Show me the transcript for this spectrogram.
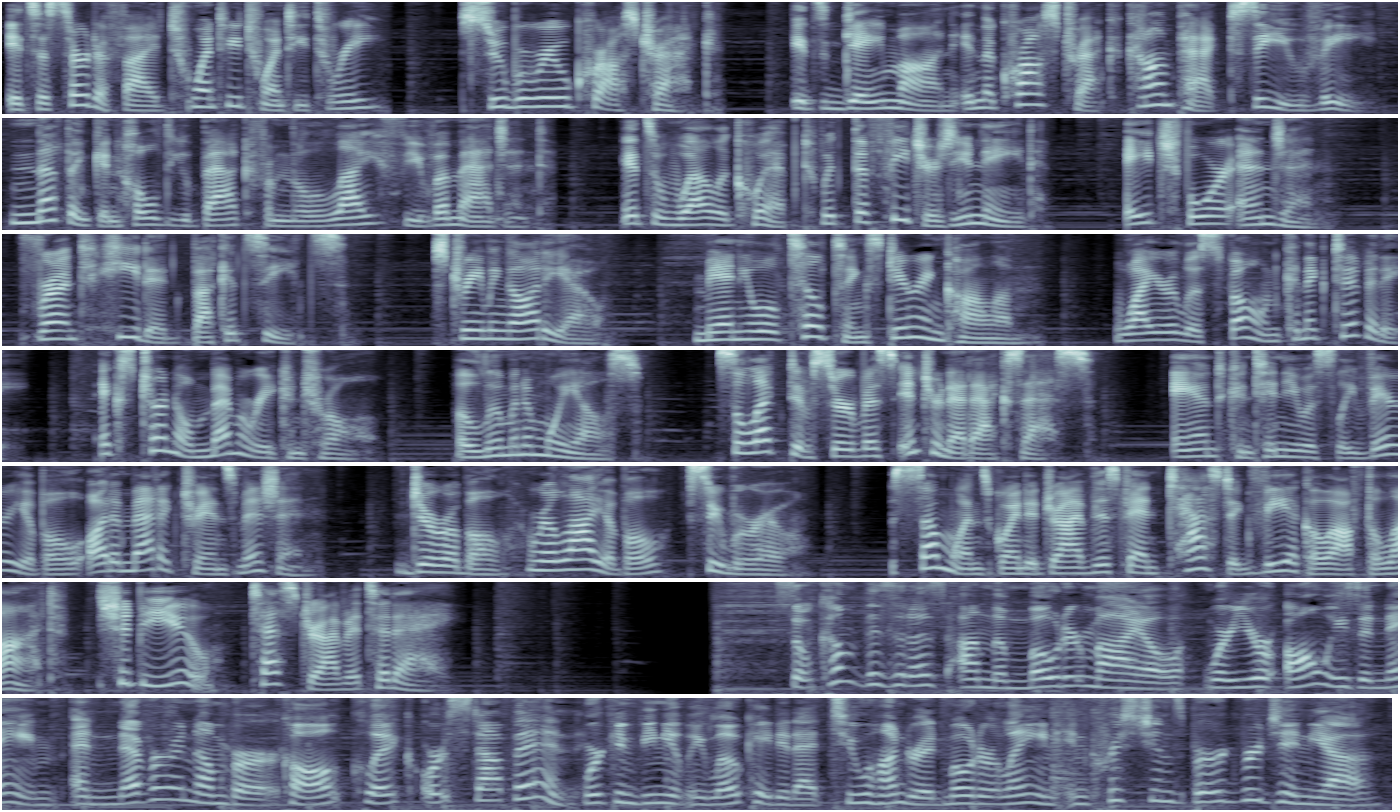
It's a certified 2023 Subaru Crosstrek. It's game on in the Crosstrek compact CUV. Nothing can hold you back from the life you've imagined. It's well equipped with the features you need H4 engine, front heated bucket seats, streaming audio, manual tilting steering column, wireless phone connectivity, external memory control, aluminum wheels, selective service internet access, and continuously variable automatic transmission. Durable, reliable Subaru. Someone's going to drive this fantastic vehicle off the lot. Should be you. Test drive it today. So come visit us on the Motor Mile, where you're always a name and never a number. Call, click, or stop in. We're conveniently located at 200 Motor Lane in Christiansburg, Virginia.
